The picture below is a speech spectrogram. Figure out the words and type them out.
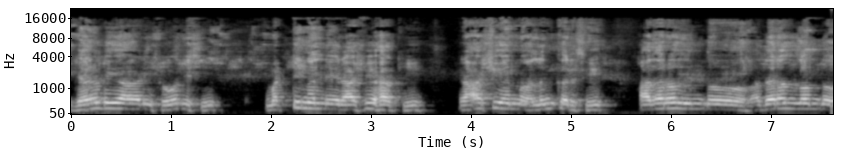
ಜರಡಿಯಾಡಿ ಶೋಧಿಸಿ ಮಟ್ಟಿನಲ್ಲಿ ರಾಶಿ ಹಾಕಿ, ರಾಶಿಯನ್ನು ಅಲಂಕರಿಸಿ, ಅದರಲ್ಲೊಂದು ಅದರಲ್ಲೊಂದು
